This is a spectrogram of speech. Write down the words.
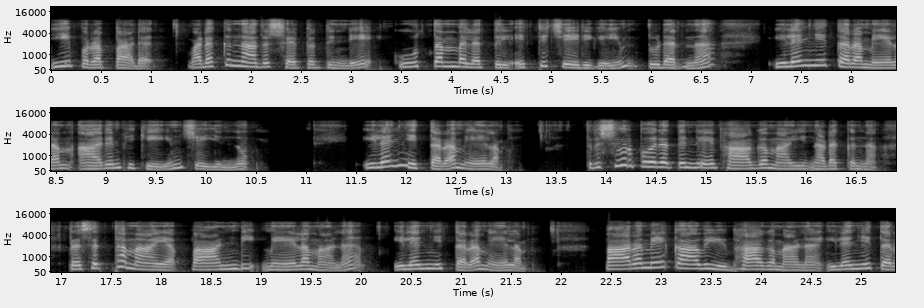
ഈ പുറപ്പാട് വടക്കുന്നാഥ ക്ഷേത്രത്തിന്റെ കൂത്തമ്പലത്തിൽ എത്തിച്ചേരുകയും തുടർന്ന് ഇലഞ്ഞിത്തറ മേളം ആരംഭിക്കുകയും ചെയ്യുന്നു. ഇലഞ്ഞിത്തറ മേളം തൃശൂർ പൂരത്തിന്റെ ഭാഗമായി നടക്കുന്ന പ്രസിദ്ധമായ പാണ്ടി മേളമാണ് ഇലഞ്ഞിത്തറ മേളം പാറമേക്കാവ് വിഭാഗമാണ് ഇലഞ്ഞിത്തറ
